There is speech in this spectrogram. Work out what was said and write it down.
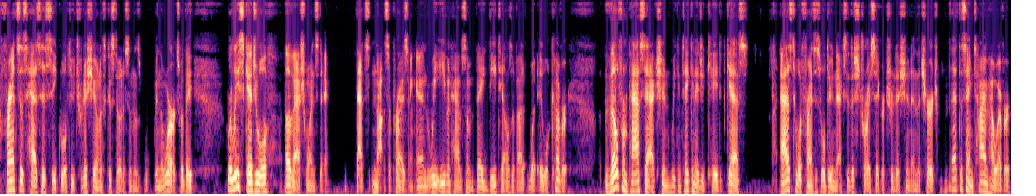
Francis has his sequel to Traditionis Custodes in in the works with a release schedule of Ash Wednesday. That's not surprising, and we even have some vague details about what it will cover. Though from past action, we can take an educated guess as to what Francis will do next to destroy sacred tradition in the Church. At the same time, however,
